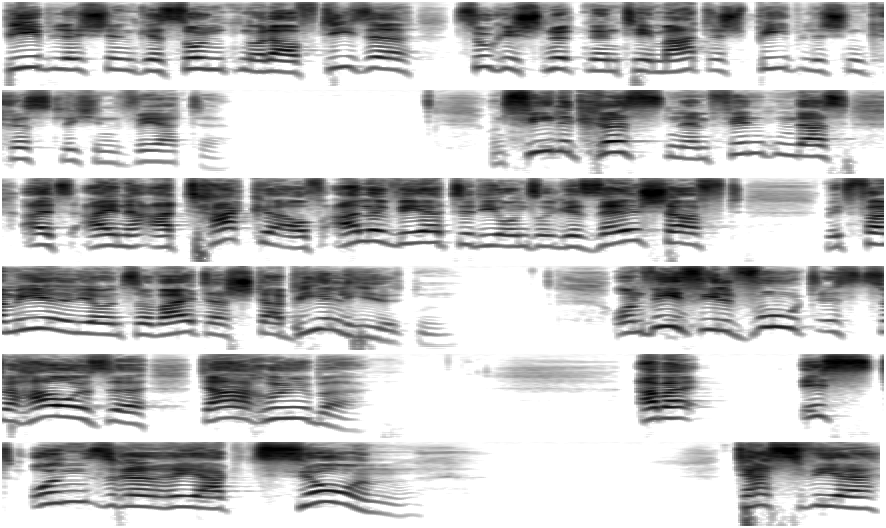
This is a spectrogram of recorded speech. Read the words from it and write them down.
biblischen, gesunden oder auf diese zugeschnittenen thematisch biblischen christlichen Werte. Und viele Christen empfinden das als eine Attacke auf alle Werte, die unsere Gesellschaft mit Familie und so weiter stabil hielten. Und wie viel Wut ist zu Hause darüber. Aber ist unsere Reaktion, dass wir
